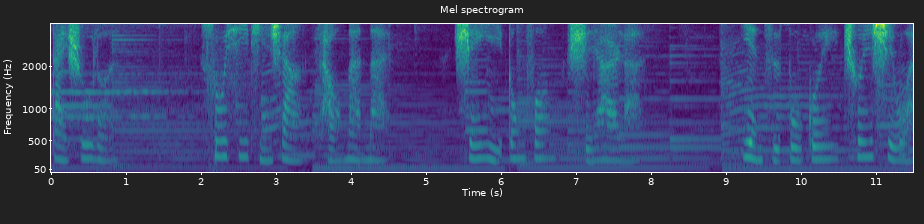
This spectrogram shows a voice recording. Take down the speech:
戴叔伦。苏溪亭上草漫漫，谁以东风十二阑？燕子不归春事晚，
